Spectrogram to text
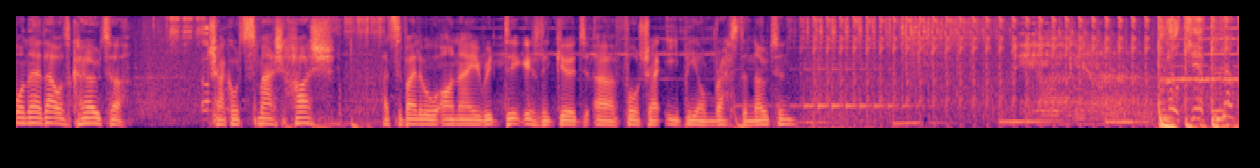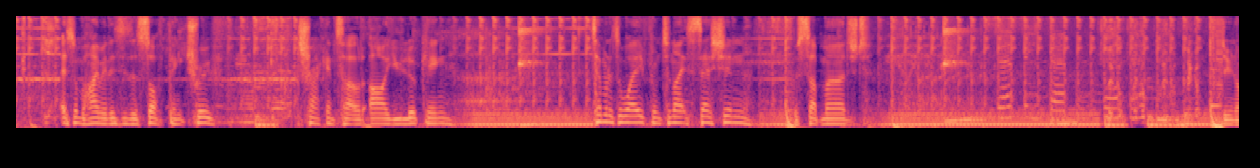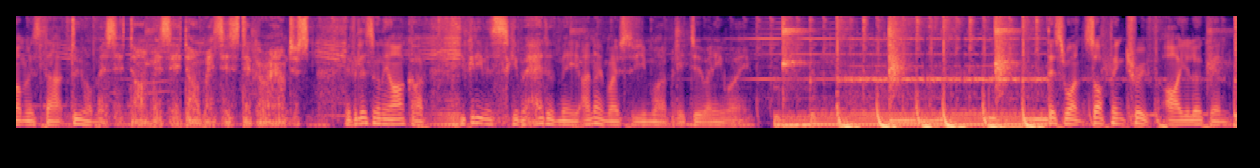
One there, that was Kyoka. Track called Smash Hush. That's available on a ridiculously good uh, four-track EP on Raster-Noton. This one behind me, this is the Soft Pink Truth. Track entitled Are You Looking? 10 minutes away from tonight's session, we're submerged. Do not miss that. Do not miss it. Don't miss it. Don't miss it. Stick around. Just if you're listening on the archive, you could even skip ahead of me. I know most of you might really do anyway. This one, Soft Pink Truth. Are you looking?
